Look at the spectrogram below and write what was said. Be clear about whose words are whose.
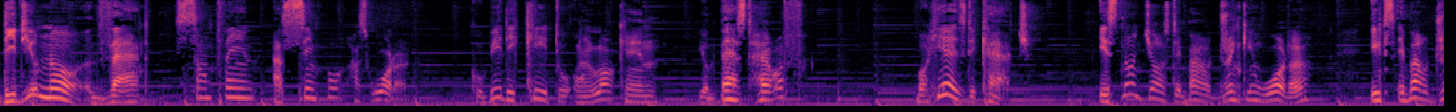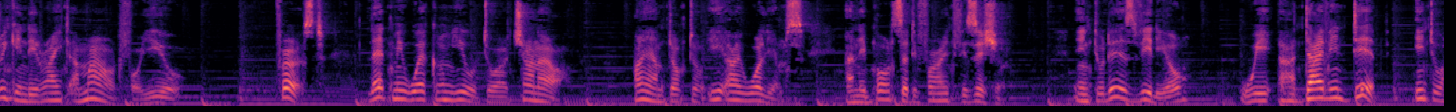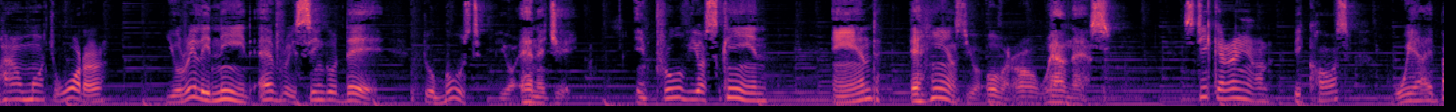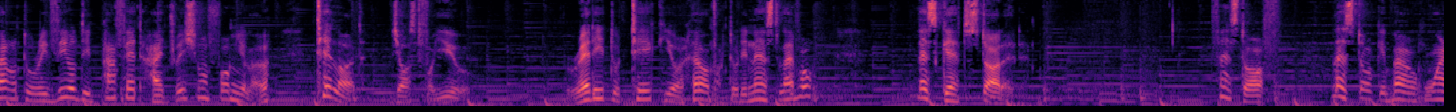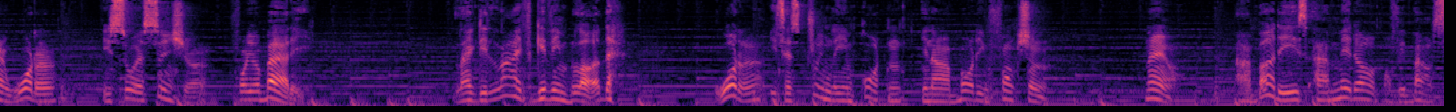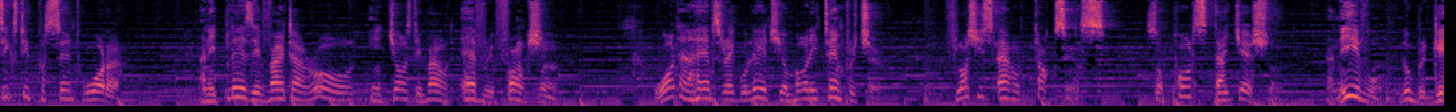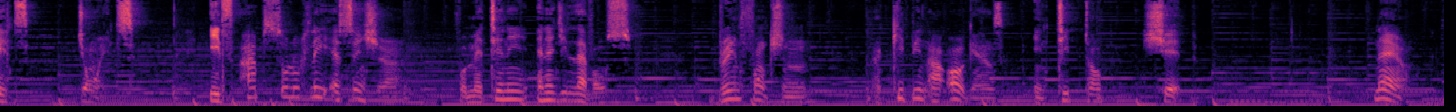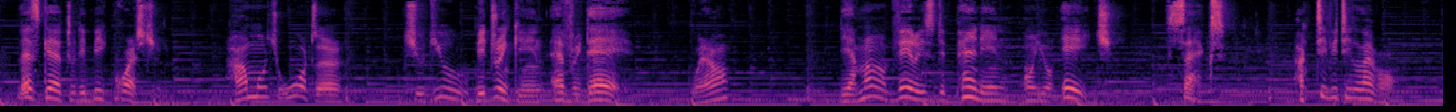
Speaker 1: Did you know that something as simple as water could be the key to unlocking your best health? But here is the catch it's not just about drinking water, it's about drinking the right amount for you. First, let me welcome you to our channel. I am Dr. E.I. Williams, and a board certified physician. In today's video, we are diving deep into how much water you really need every single day to boost your energy, improve your skin, and enhance your overall wellness. Stick around because we are about to reveal the perfect hydration formula tailored just for you. Ready to take your health to the next level? Let's get started. First off, let's talk about why water is so essential for your body. Like the life giving blood, water is extremely important in our body function. Now, our bodies are made up of about 60% water, and it plays a vital role in just about every function. Water helps regulate your body temperature, flushes out toxins, supports digestion, and even lubricates joints. It's absolutely essential for maintaining energy levels, brain function, and keeping our organs in tip top shape. Now, let's get to the big question How much water should you be drinking every day? Well, the amount varies depending on your age, sex, activity level,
